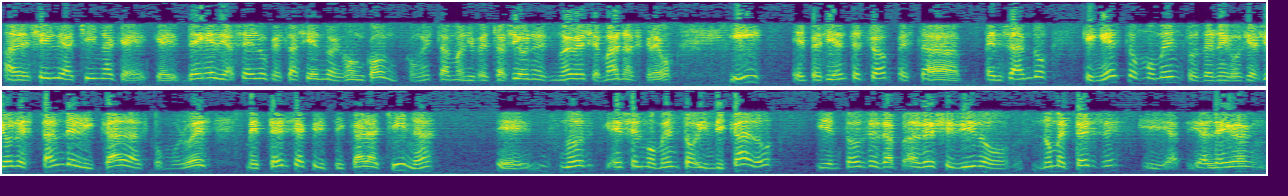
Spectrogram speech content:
a decirle a China que, que deje de hacer lo que está haciendo en Hong Kong con estas manifestaciones, nueve semanas creo, y el presidente Trump está pensando que en estos momentos de negociaciones tan delicadas como lo es meterse a criticar a China, eh, no es el momento indicado y entonces ha, decidido no meterse y, y, alegan,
